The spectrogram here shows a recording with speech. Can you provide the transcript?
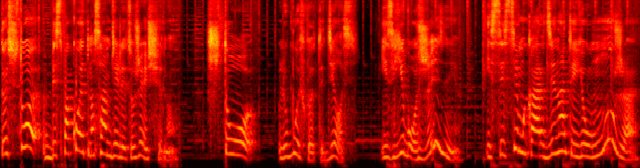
То есть что беспокоит на самом деле эту женщину? Что любовь куда-то делась. Из его жизни, из системы координат ее мужа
